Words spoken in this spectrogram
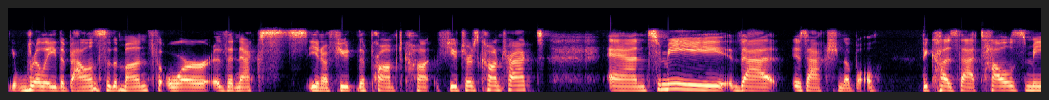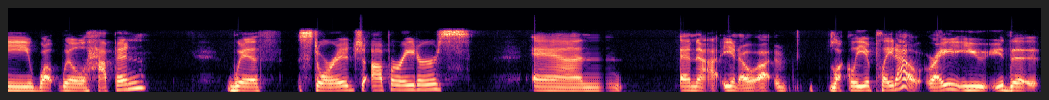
really the balance of the month or the next, you know, fu- the prompt con- futures contract. And to me, that is actionable because that tells me what will happen with storage operators and and uh, you know, uh, luckily it played out, right? You the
